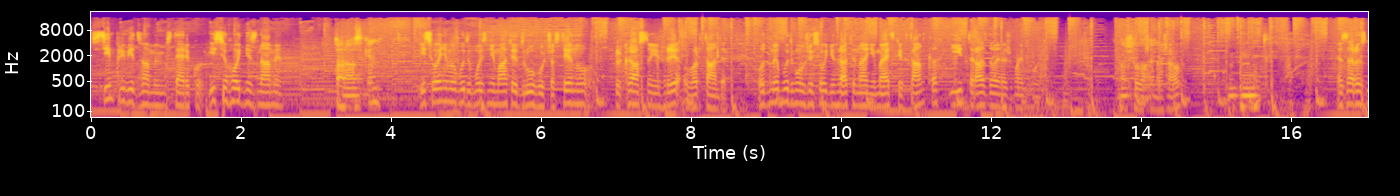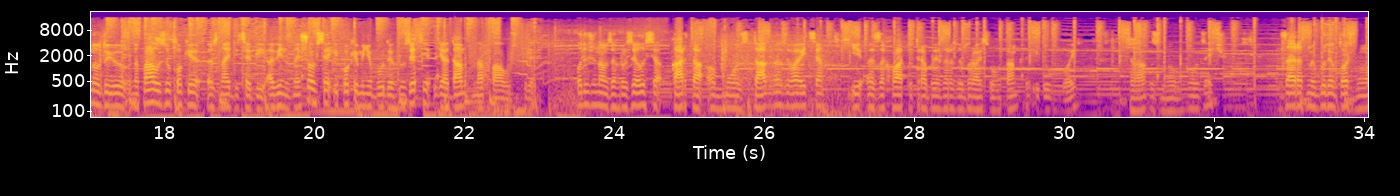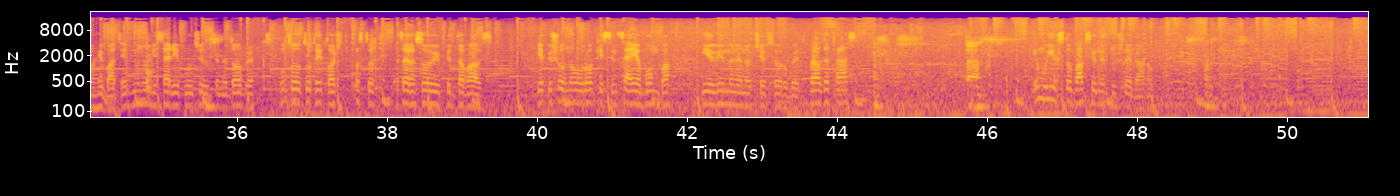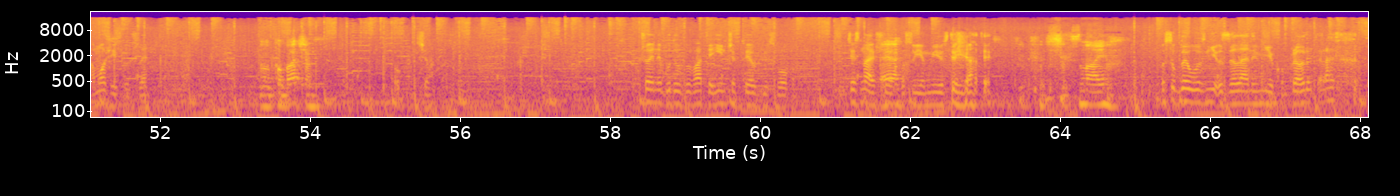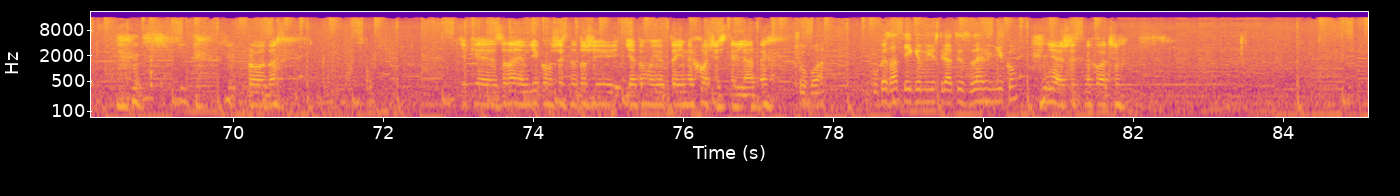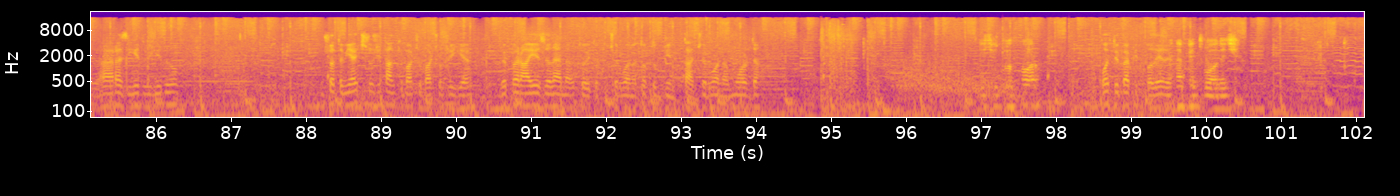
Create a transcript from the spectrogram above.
Всім привіт, з вами Містерико. І сьогодні з нами. Тараскин. І сьогодні ми будемо знімати другу частину прекрасної гри War Thunder. От ми будемо вже сьогодні грати на німецьких танках і Тарас давай нажимай бой. Хто вже нажав? Я зараз знов даю на паузу, поки знайдеться бій. А він знайшовся, і поки мені буде грузити, я дам на паузу. От вже нам загрузилася карта Моздак називається. І е, захвату треба, я зараз вибираю свого танка і йду в бой. Так, знову грузить. Зараз ми будемо точно нагибати. Як в минулій серії вийшло недобре. Ну то тут і точно. Просто я зараз піддавався. Я пішов на уроки сенсея бомба, і він мене навчив все робити. Правда, Тарас? Та. І моїх 100 баксів не пройшли даром. А може і пройшли. Ну, побачимо. Все. Якщо я не буду вбивати інших, то я вб'ю свого. Ти знаєш, що я Е. по своїм вмію стріляти. Знаю. Особливо з, ні... з зеленим ніком, правда, Тарас? Правда. Тільки зеленим ліком щось не дуже, я думаю, ти і не хочеш стріляти. Чого? Показати, як я вмію стріляти з зеленим ніком? Ні, щось не хочу. Зараз їду, їду. Що там є чужі танки, бачу, бачу, вже є. Випирає зелена, той, тобто червона, тобто, блін, та, червона морда. І світлофор От тебе підпалили. не підводить.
